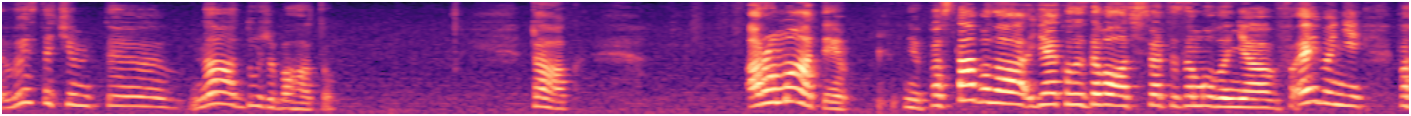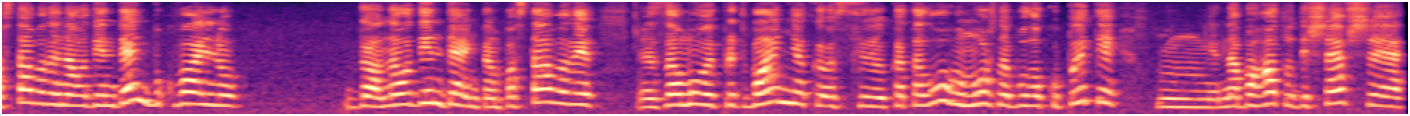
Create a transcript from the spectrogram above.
вистачить е, на дуже багато. Так. Аромати. Поставила, я коли здавала четверте замовлення в Ейвені, поставили на один день буквально. Да, на один день там поставили е, за умови придбання з каталогу можна було купити набагато дешевше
